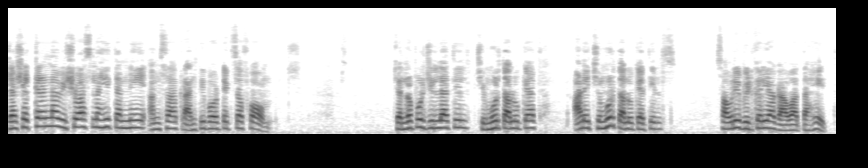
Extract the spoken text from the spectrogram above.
ज्या शेतकऱ्यांना विश्वास नाही त्यांनी आमचा क्रांती बॉटेकचा फॉर्म चंद्रपूर जिल्ह्यातील चिमूर तालुक्यात आणि चिमूर तालुक्यातील सावरी बिडकर या गावात आहेत.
